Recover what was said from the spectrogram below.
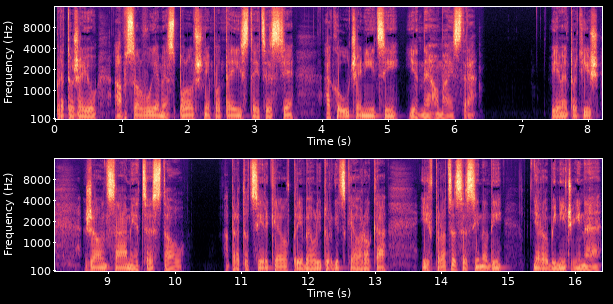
pretože ju absolvujeme spoločne po tej istej ceste, ako učeníci jedného majstra. Vieme totiž, že on sám je cestou a preto církev v priebehu liturgického roka i v procese synody nerobí nič iné,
